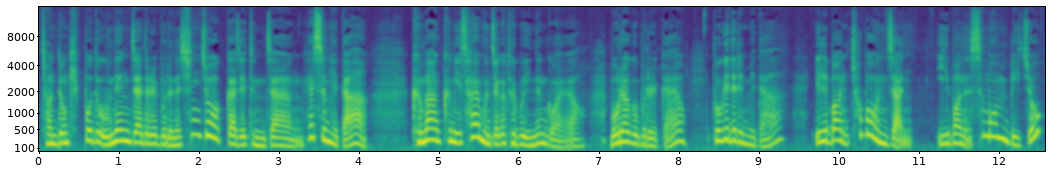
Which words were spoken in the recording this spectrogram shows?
전동 킥보드 운행자들을 부르는 신조어까지 등장했습니다. 그만큼 이 사회 문제가 되고 있는 거예요. 뭐라고 부를까요? 보기 드립니다. 1번 초보 운전, 2번 스몬비족,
